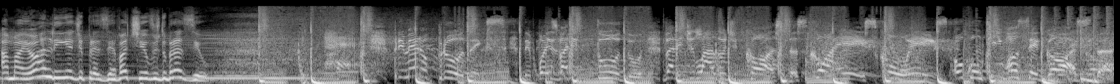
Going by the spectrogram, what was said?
a maior linha de preservativos do Brasil. É, primeiro Prudence, depois vale tudo. Vale de lado de costas, com a ex, com o ex ou com quem você gosta.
